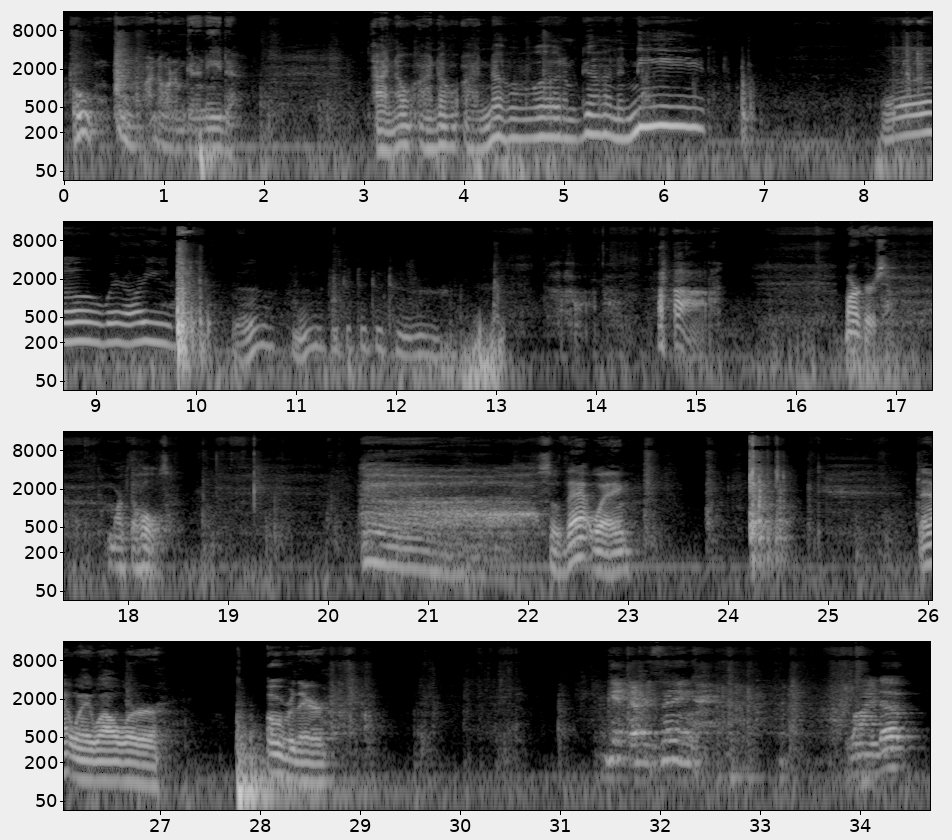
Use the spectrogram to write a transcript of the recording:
ooh, I know what I'm gonna need. I know, I know, I know what I'm gonna need. Oh, where are you? Ha ha. Markers. Mark the holes. so that way, that way while we're over there, get everything lined up,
